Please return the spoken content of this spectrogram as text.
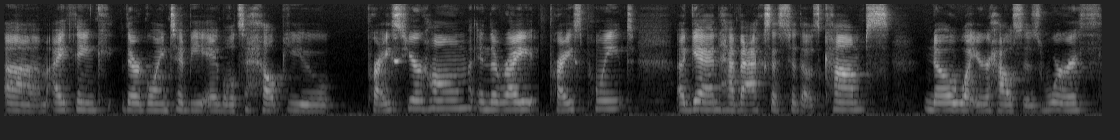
Um, I think they're going to be able to help you price your home in the right price point again have access to those comps know what your house is worth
